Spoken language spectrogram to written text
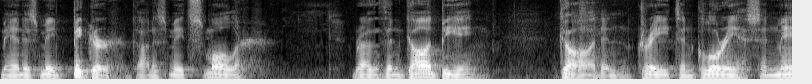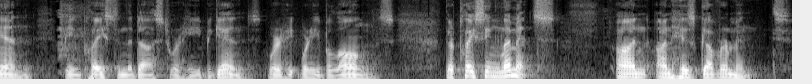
Man is made bigger, God is made smaller, rather than God being God and great and glorious, and man being placed in the dust where he begins, where he, where he belongs. They're placing limits on, on his government,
